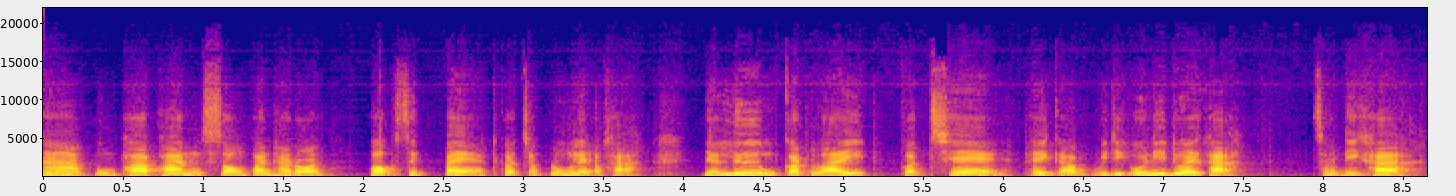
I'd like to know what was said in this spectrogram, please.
15 กุมภาพันธ์ 2568 ก็จบลงแล้วค่ะ อย่าลืมกดไลค์ กดแชร์ให้กับวิดีโอนี้ด้วยค่ะ สวัสดีค่ะ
